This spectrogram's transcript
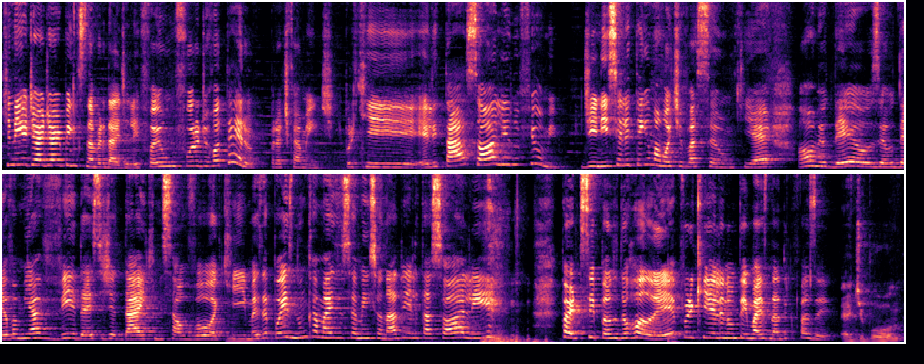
Que nem o Jar Jar Binks, na verdade. Ele foi um furo de roteiro, praticamente. Porque ele tá só ali no filme. De início ele tem uma motivação que é, oh meu Deus, eu devo a minha vida a esse Jedi que me salvou aqui, mas depois nunca mais isso é mencionado e ele tá só ali participando do rolê porque ele não tem mais nada o que fazer. É tipo,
